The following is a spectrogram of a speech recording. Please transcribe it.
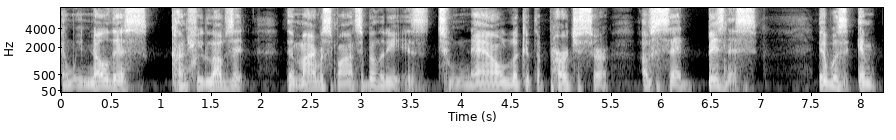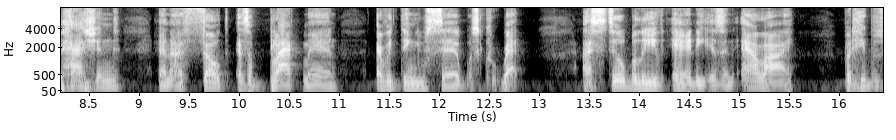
and we know this, country loves it, then my responsibility is to now look at the purchaser of said business. It was impassioned, and I felt as a black man, everything you said was correct. I still believe Andy is an ally, but he was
